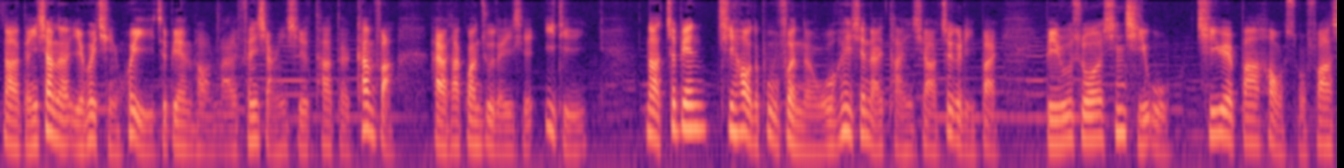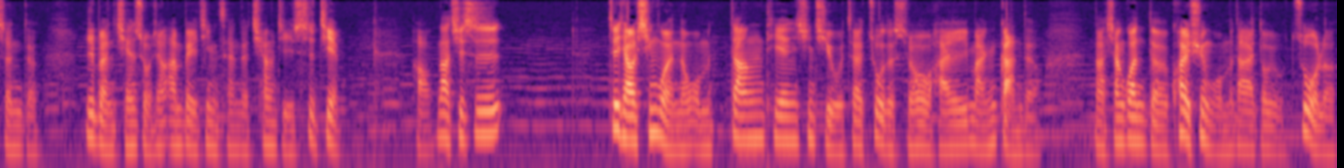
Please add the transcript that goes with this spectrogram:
那等一下呢，也会请慧仪这边哈来分享一些他的看法，还有他关注的一些议题。那这边七号的部分呢，我会先来谈一下这个礼拜，比如说星期五七月八号所发生的日本前首相安倍晋三的枪击事件。好，那其实这条新闻呢，我们当天星期五在做的时候还蛮赶的。那相关的快讯我们大概都有做了。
